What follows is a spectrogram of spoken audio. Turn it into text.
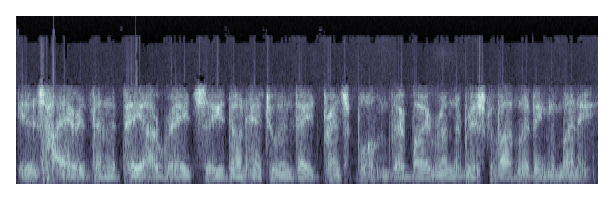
is higher than the payout rate, so you don't have to invade principal and thereby run the risk of outliving the money.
